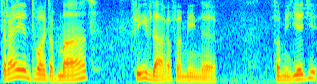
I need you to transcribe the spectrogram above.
23 maart, vijf dagen van mijn, eh van mijn jeetje,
